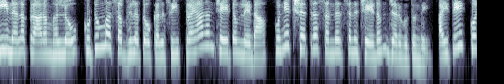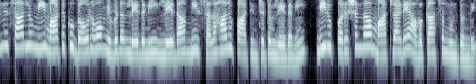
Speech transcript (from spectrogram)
ఈ నెల ప్రారంభంలో కుటుంబ సభ్యులతో కలిసి ప్రయాణం చేయటం లేదా పుణ్యక్షేత్ర సందర్శన చేయడం జరుగుతుంది. అయితే కొన్నిసార్లు మీ మాటకు గౌరవం ఇవ్వడం లేదని లేదా మీ సలహాలు పాటించటం లేదని మీరు పరుషంగా మాట్లాడే అవకాశం ఉంటుంది.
